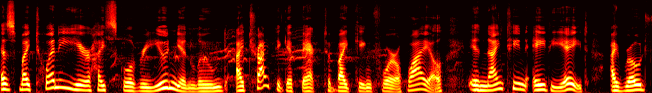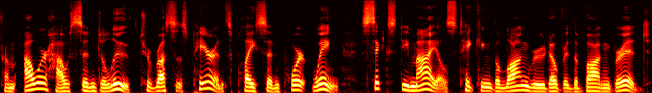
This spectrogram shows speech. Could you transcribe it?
As my 20 year high school reunion loomed, I tried to get back to biking for a while. In 1988, I rode from our house in Duluth to Russ's parents' place in Port Wing, 60 miles, taking the long route over the Bong Bridge.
